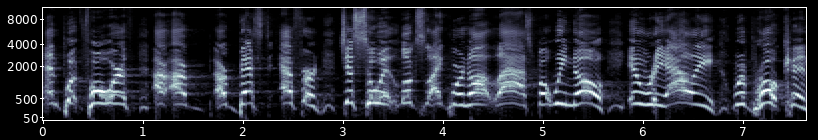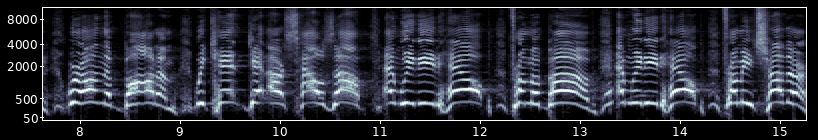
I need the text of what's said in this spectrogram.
and put forth our, our, our best effort just so it looks like we're not last. But we know in reality we're broken. We're on the bottom. We can't get ourselves up, and we need help from above, and we need help from each other.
